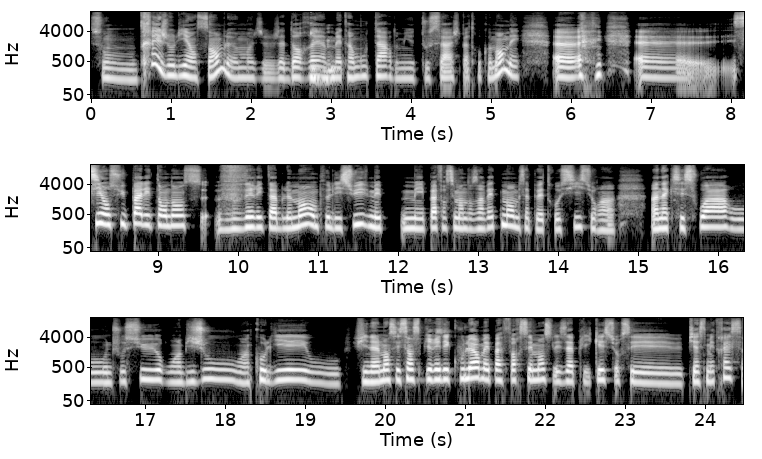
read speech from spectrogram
sont très jolis ensemble. Moi, j'adorerais mhm. mettre un moutarde au milieu de tout ça. Je sais pas trop comment, mais euh, euh, si on suit pas les tendances véritablement, on peut les suivre, mais mais pas forcément dans un vêtement, mais ça peut être aussi sur un, un accessoire ou une chaussure ou un bijou ou un collier ou finalement c'est s'inspirer des couleurs mais pas forcément se les appliquer sur ses pièces maîtresses.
